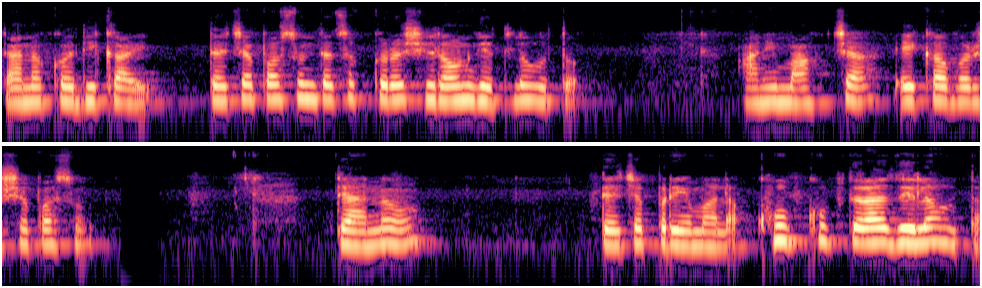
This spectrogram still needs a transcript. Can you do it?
त्यानं कधी काळी त्याच्यापासून त्याचं क्रश हिरावून घेतलं होतं. आणि मागच्या एका वर्षापासून त्यानं त्याच्या प्रेमाला खूप खूप त्रास दिला होता.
